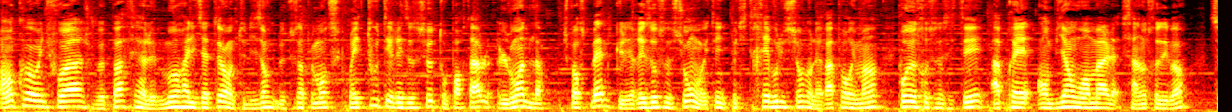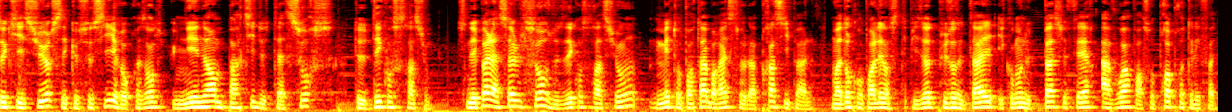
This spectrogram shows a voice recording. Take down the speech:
Encore une fois, je veux pas faire le moralisateur en te disant de tout simplement supprimer tous tes réseaux sociaux de ton portable, loin de là. Je pense même que les réseaux sociaux ont été une petite révolution dans les rapports humains pour notre société. Après, en bien ou en mal, c'est un autre débat. Ce qui est sûr, c'est que ceci représente une énorme partie de ta source de déconcentration. Ce n'est pas la seule source de déconcentration, mais ton portable reste la principale. On va donc en parler dans cet épisode plus en détail et comment ne pas se faire avoir par son propre téléphone.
